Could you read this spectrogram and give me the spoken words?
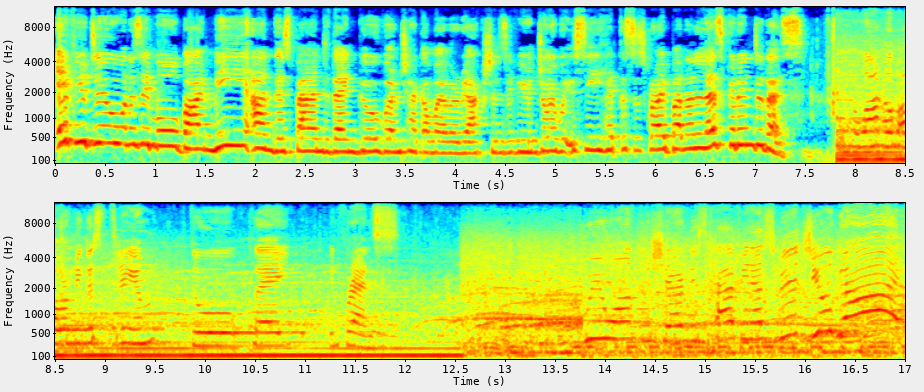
If you do want to see more by me and this band, then go over and check out my other reactions. If you enjoy what you see, hit the subscribe button and let's get into this. One of our biggest dream to play this happiness with you guys.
